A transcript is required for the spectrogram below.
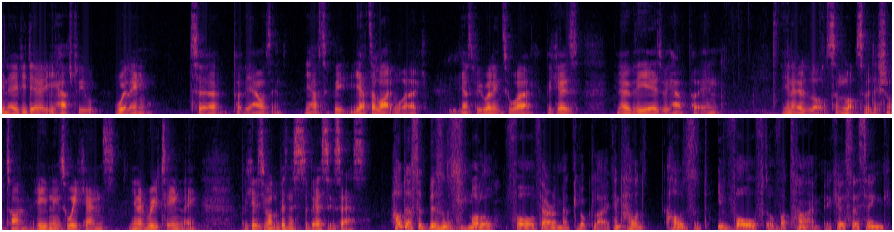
you know, if you do it, you have to be willing to put the hours in. You have to be, you have to like work. You have to be willing to work because, you know, over the years we have put in you know, lots and lots of additional time, evenings, weekends, you know, routinely, because you want the business to be a success. How does the business model for Veramed look like, and how how has it evolved over time? Because I think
